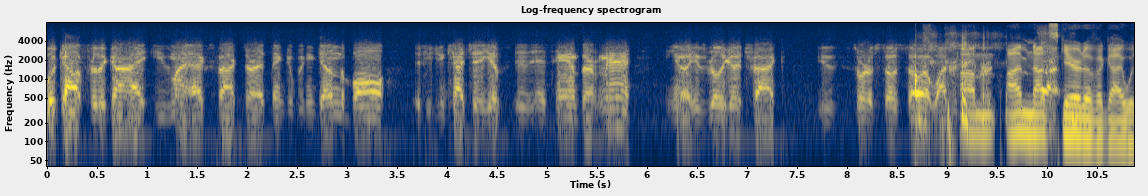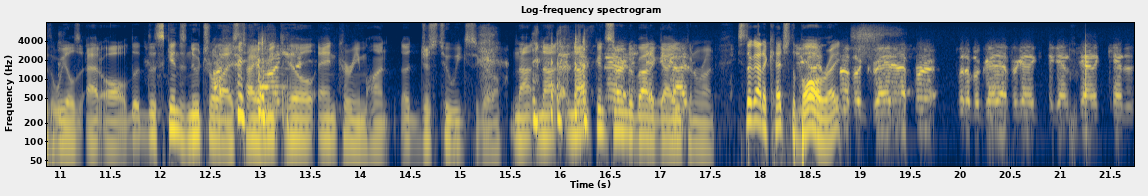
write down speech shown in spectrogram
Look out for the guy. He's my X factor. I think if we can get him the ball, if he can catch it, he has, his hands are meh. You know, he's really good at track. He's sort of so-so at wide receiver. I'm I'm not scared of a guy with wheels at all. The, the Skins neutralized Tyreek Hill and Kareem Hunt uh, just two weeks ago. Not not not concerned about a guy who can run. You still got to catch the ball, right? Put up a great effort. Put up a great effort against Kansas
